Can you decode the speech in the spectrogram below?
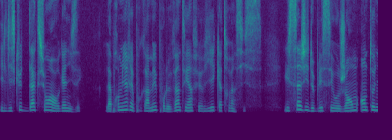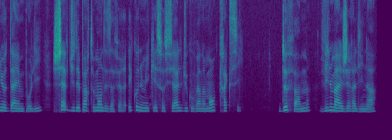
Ils discutent d'actions à organiser. La première est programmée pour le 21 février 86. Il s'agit de blesser aux jambes Antonio Da Empoli, chef du département des affaires économiques et sociales du gouvernement Craxi. Deux femmes, Vilma et Géraldina,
